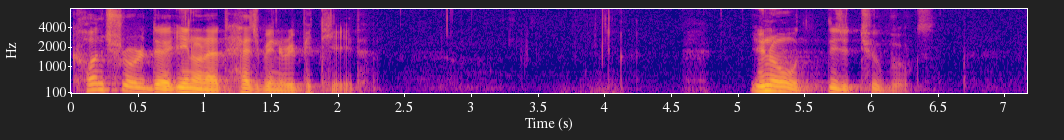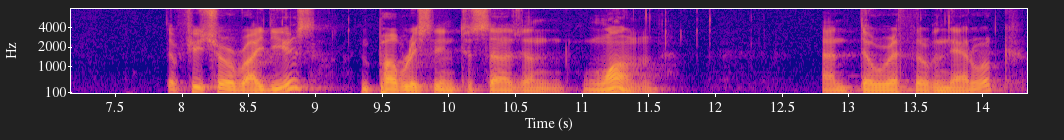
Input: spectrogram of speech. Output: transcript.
control the internet has been repeated. You know these two books, The Future of Ideas, published in 2001, and The Wealth of the Network,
